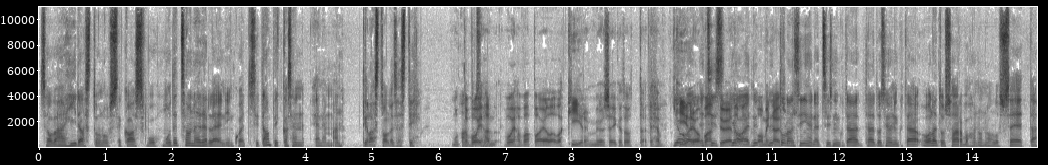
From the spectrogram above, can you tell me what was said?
Se on vähän hidastunut se kasvu, mutta se on edelleen niin kuin, että sitä on pikkasen enemmän tilastollisesti. Mutta voihan, voihan vapaa-ajalla olla kiire myös, eikä totta? Että eihän joo, kiire on vain siis, joo, et nyt, nyt tullaan siihen, että siis niinku tämä, tämä tosiaan niinku tämä oletusarvohan on ollut se, että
